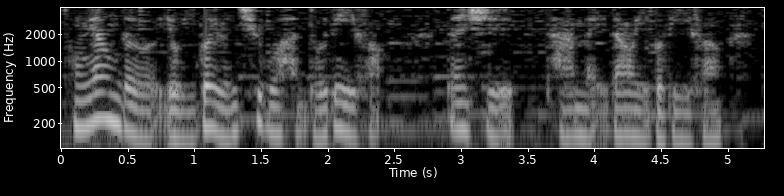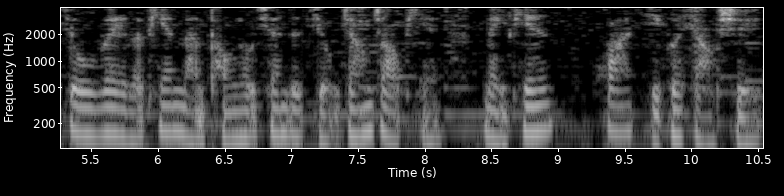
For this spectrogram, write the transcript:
同样的，有一个人去过很多地方，但是他每到一个地方，就为了填满朋友圈的九张照片，每天花几个小时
